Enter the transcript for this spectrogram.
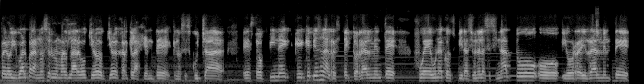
pero igual para no hacerlo más largo, quiero, quiero dejar que la gente que nos escucha este, opine qué, qué piensan al respecto. ¿Realmente fue una conspiración el asesinato o, y, o realmente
